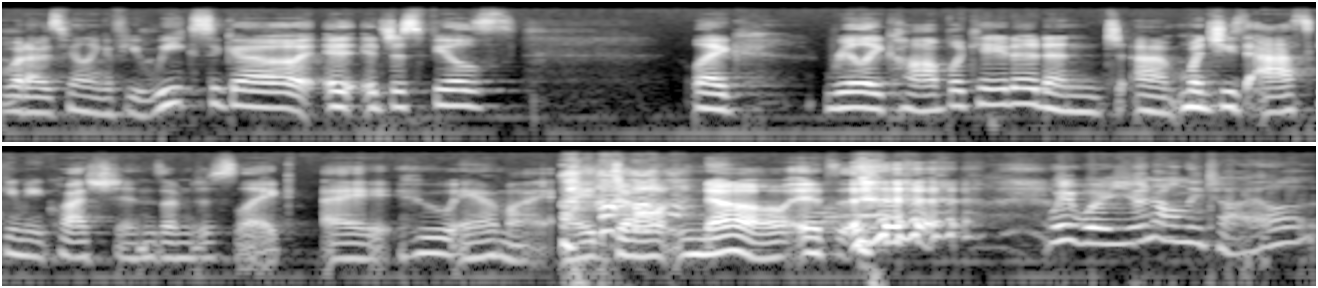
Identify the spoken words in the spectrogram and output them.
what I was feeling a few weeks ago. It, it just feels like really complicated. And um, when she's asking me questions, I'm just like, I who am I? I don't know. It's Wait, were you an only child?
